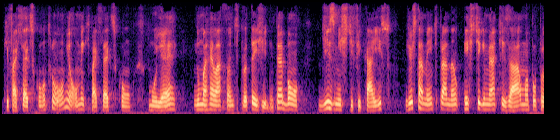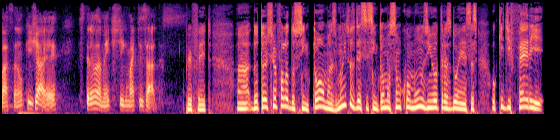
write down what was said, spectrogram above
que faz sexo com outro homem, homem que faz sexo com mulher numa relação desprotegida. Então é bom desmistificar isso, justamente para não estigmatizar uma população que já é extremamente estigmatizada. Perfeito. Uh, doutor, o senhor falou dos sintomas, muitos desses sintomas são comuns em outras doenças. O que difere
